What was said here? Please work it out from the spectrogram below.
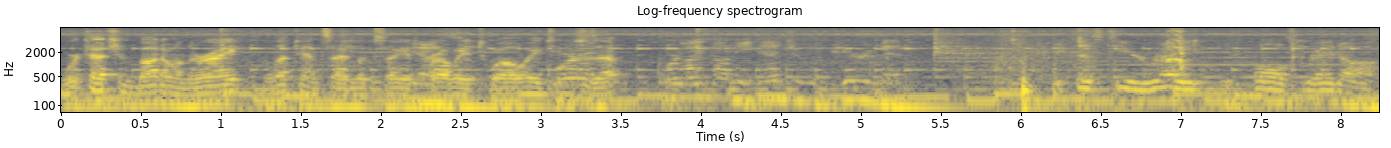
We're touching bottom on the right. The left-hand side looks like it's Yes. probably 12, 18 inches up. We're like on the edge of a pyramid. Because to your right, it falls right off.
